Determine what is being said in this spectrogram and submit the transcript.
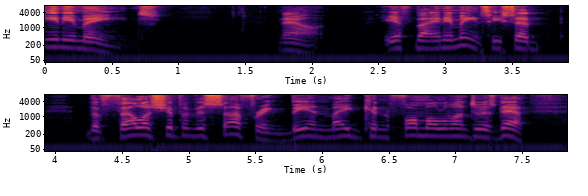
any means. Now, if by any means, he said, the fellowship of his suffering, being made conformable unto his death.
